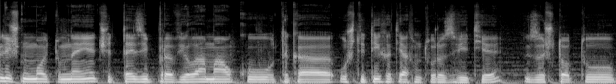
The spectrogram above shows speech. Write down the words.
Лично моето мнение е, че тези правила малко така ощетиха тяхното развитие, защото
